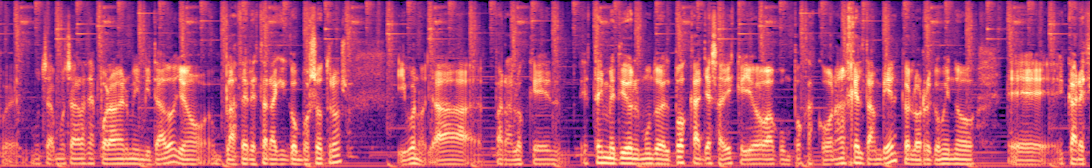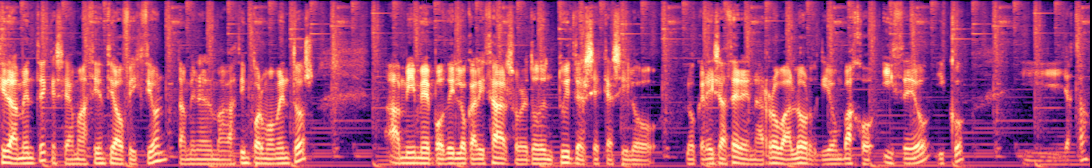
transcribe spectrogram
Pues muchas, muchas gracias por haberme invitado. Yo, un placer estar aquí con vosotros. Y bueno, ya para los que estáis metidos en el mundo del podcast, ya sabéis que yo hago un podcast con Ángel también, que os lo recomiendo eh, encarecidamente, que se llama Ciencia o Ficción, también en el magazine por momentos. A mí me podéis localizar, sobre todo en Twitter, si es que así lo, lo queréis hacer, en arroba lord-ico, ICO, y ya está.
